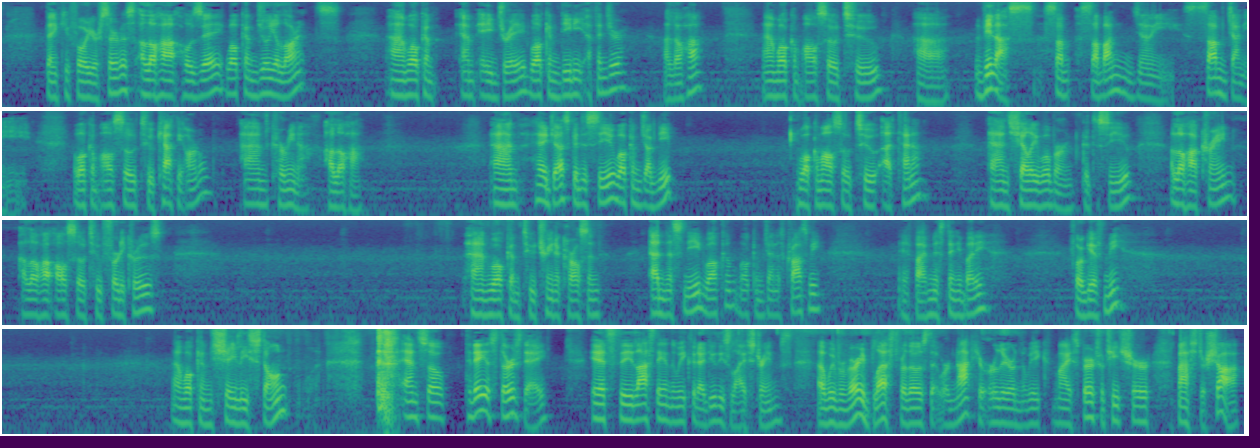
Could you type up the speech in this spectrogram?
Thank you for your service. Aloha Jose. Welcome Julia Lawrence and welcome M.A. Drade. Welcome Dee Effinger. Aloha. And welcome also to uh, Vilas Sab Sabanjani. Sabjani. Welcome also to Kathy Arnold and Karina. Aloha. And hey Jess, good to see you. Welcome Jagdeep. Welcome also to Atena and Shelly Wilburn. Good to see you. Aloha Crane. Aloha also to Ferdy Cruz. And welcome to Trina Carlson. Edna Sneed, welcome. Welcome Janice Crosby. If I've missed anybody, forgive me. And welcome Shaylee Stone. and so today is Thursday. It's the last day in the week that I do these live streams. Uh, we were very blessed for those that were not here earlier in the week. My spiritual teacher, Master Sha,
